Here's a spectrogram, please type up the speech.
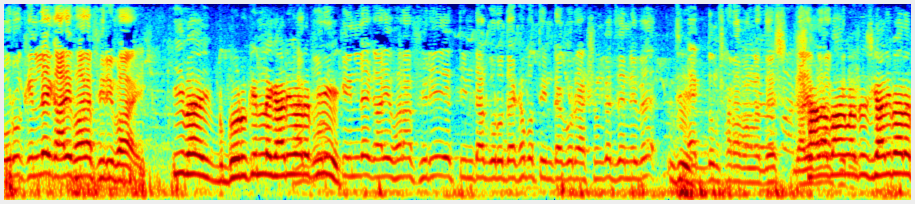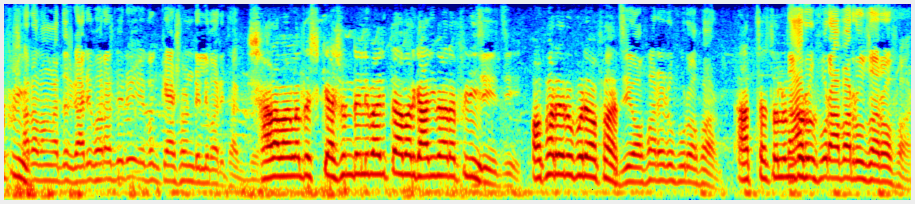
গরু কিনলে গাড়ি ভাড়া ফ্রি ভাই। কি ভাই গরু কিনলে গাড়ি ভাড়া ফ্রি কিনলে গাড়ি ভাড়া ফ্রি তিনটা গরু দেখাবো তিনটা গরু একসঙ্গে যে নেবে। একদম সারা বাংলাদেশ সারা বাংলাদেশ গাড়ি ভাড়া ফ্রি সারা বাংলাদেশ গাড়ি ভাড়া ফ্রি এবং ক্যাশ অন ডেলিভারি থাকবে। সারা বাংলাদেশ ক্যাশ অন ডেলিভারিতে আবার গাড়ি ভাড়া ফ্রি জি জি। অফারের উপরে অফার? জি অফারের উপর অফার। আচ্ছা চলুন তার উপর আবার রোজার অফার।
